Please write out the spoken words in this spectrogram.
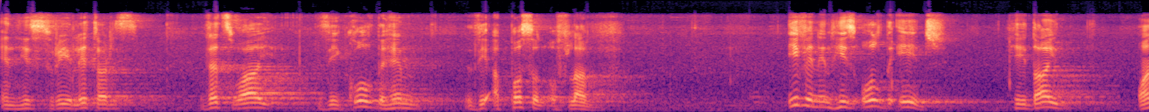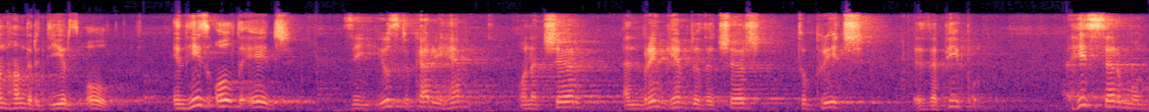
in his three letters. That's why they called him the apostle of love. Even in his old age, he died 100 years old. In his old age, they used to carry him on a chair and bring him to the church to preach the people. His sermon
